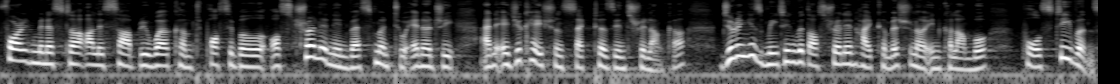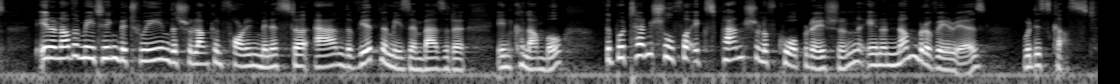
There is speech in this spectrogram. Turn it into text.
Foreign Minister Ali Sabri welcomed possible Australian investment to energy and education sectors in Sri Lanka during his meeting with Australian High Commissioner in Colombo, Paul Stevens. In another meeting between the Sri Lankan Foreign Minister and the Vietnamese ambassador in Colombo, the potential for expansion of cooperation in a number of areas were discussed.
